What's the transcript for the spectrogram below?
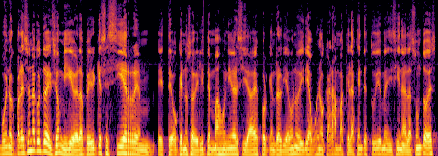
Bueno, parece una contradicción, Miguel, ¿verdad? Pedir que se cierren este, o que nos habiliten más universidades, porque en realidad uno diría, bueno, caramba, que la gente estudie medicina. El asunto es,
